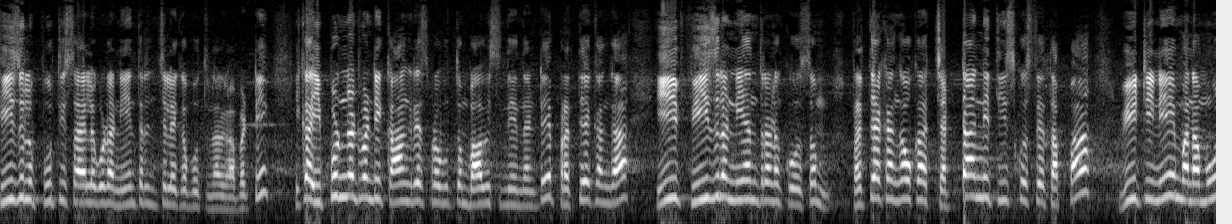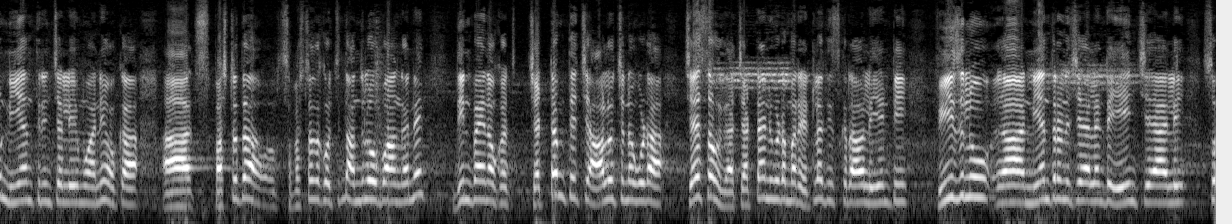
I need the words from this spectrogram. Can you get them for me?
ఫీజులు పూర్తి స్థాయిలో కూడా నియంత్రించలేకపోతున్నారు కాబట్టి ఇక ఇప్పుడున్నటువంటి కాంగ్రెస్ ప్రభుత్వం భావిస్తుంది ఏంటంటే ప్రత్యేకంగా ఈ ఫీజుల నియంత్రణ కోసం ప్రత్యేకంగా ఒక చట్టాన్ని తీసుకొస్తే తప్ప వీటిని మనము నియంత్రించలేము అని ఒక స్పష్టత స్పష్టతకు వచ్చింది. అందులో భాగంగానే దీనిపైన ఒక చట్టం తెచ్చే ఆలోచన కూడా చేస్తూ ఉంది ఆ చట్టాన్ని కూడా మరి ఎట్లా తీసుకురావాలి? ఏంటి? ఫీజులు నియంత్రణ చేయాలంటే ఏం చేయాలి? సో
